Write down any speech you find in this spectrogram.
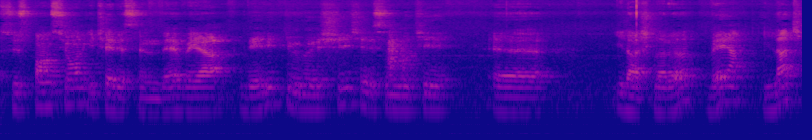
süspansiyon içerisinde veya delik gibi böyle şey içerisindeki e, ilaçları veya ilaç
